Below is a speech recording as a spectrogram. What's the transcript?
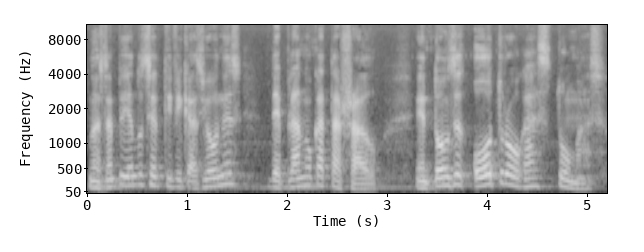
nos están pidiendo certificaciones de plano catarrado. Entonces, otro gasto más.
